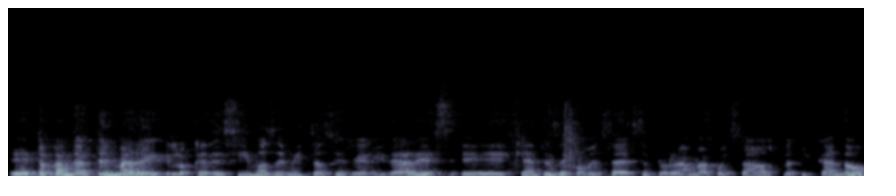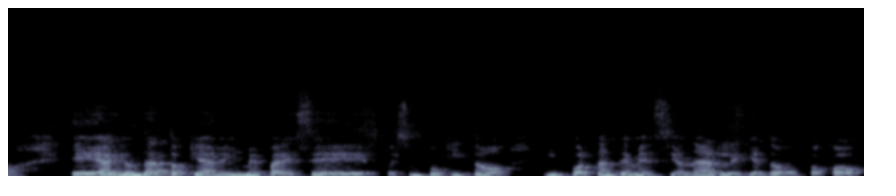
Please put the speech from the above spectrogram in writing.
Eh, tocando el tema de lo que decimos de mitos y realidades, eh, que antes de comenzar este programa pues estábamos platicando, eh, hay un dato que a mí me parece pues un poquito importante mencionar leyendo un poco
